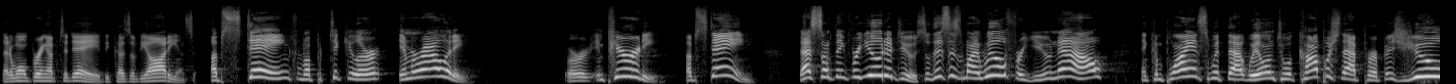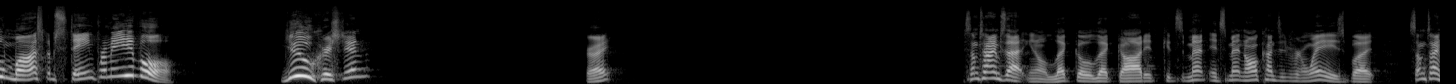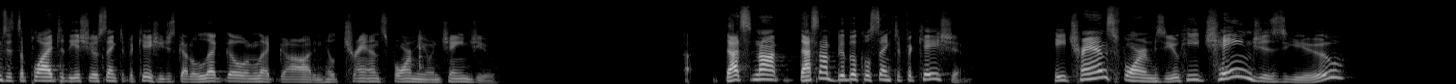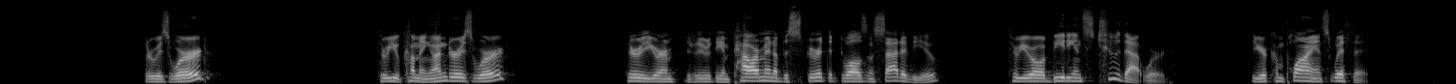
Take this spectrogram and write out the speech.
that I won't bring up today because of the audience. Abstain from a particular immorality or impurity. Abstain. That's something for you to do. So, this is my will for you. Now, in compliance with that will and to accomplish that purpose, you must abstain from evil. You, Christian. Right? Sometimes that, you know, let go, let God, it, it's, meant, it's meant in all kinds of different ways, but sometimes it's applied to the issue of sanctification. You just got to let go and let God, and He'll transform you and change you. Uh, that's not, that's not biblical sanctification. He transforms you, He changes you through His Word, through you coming under His Word, through, your, through the empowerment of the Spirit that dwells inside of you, through your obedience to that Word, through your compliance with it.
